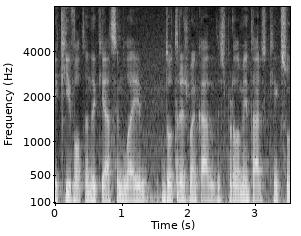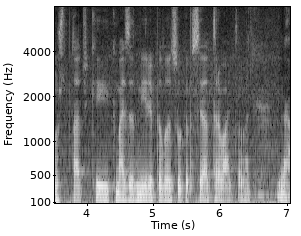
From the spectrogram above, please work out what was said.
E aqui, voltando aqui à Assembleia, de outras bancadas parlamentares, quem é que são os deputados que, que mais admira pela sua capacidade de trabalho também? Não,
